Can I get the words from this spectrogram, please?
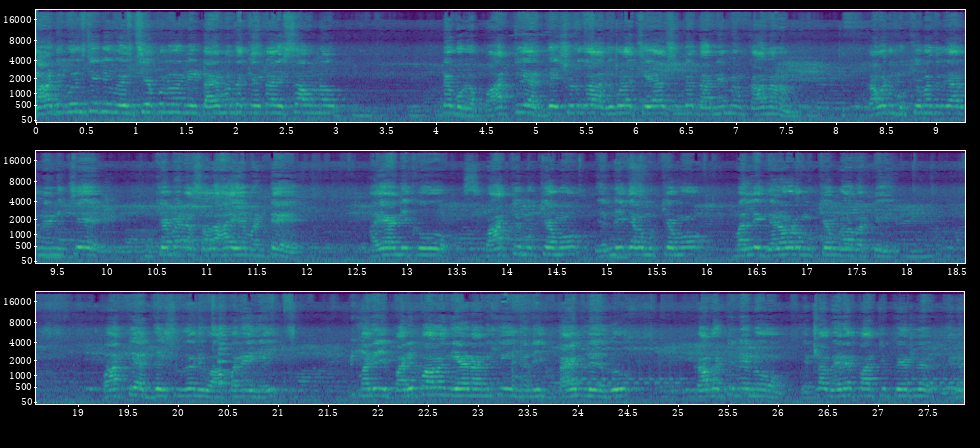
వాటి గురించి నువ్వు ఎంతసేపు నీ టైం అంతా కేటాయిస్తా ఉన్నావు? అంటే ఒక పార్టీ అధ్యక్షుడిగా అది కూడా చేయాల్సిందే దాన్ని మేము కాదనం కాబట్టి ముఖ్యమంత్రి గారికి నేను ఇచ్చే ముఖ్యమైన సలహా ఏమంటే అయ్యా నీకు పార్టీ ముఖ్యము ఎన్నికలు ముఖ్యము మళ్ళీ గెలవడం ముఖ్యం కాబట్టి పార్టీ అధ్యక్షుడిగా నీవు ఆ పనే మరి పరిపాలన చేయడానికి నీకు టైం లేదు. కాబట్టి నేను ఎట్లా వేరే పార్టీ పేర్లు వేరే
